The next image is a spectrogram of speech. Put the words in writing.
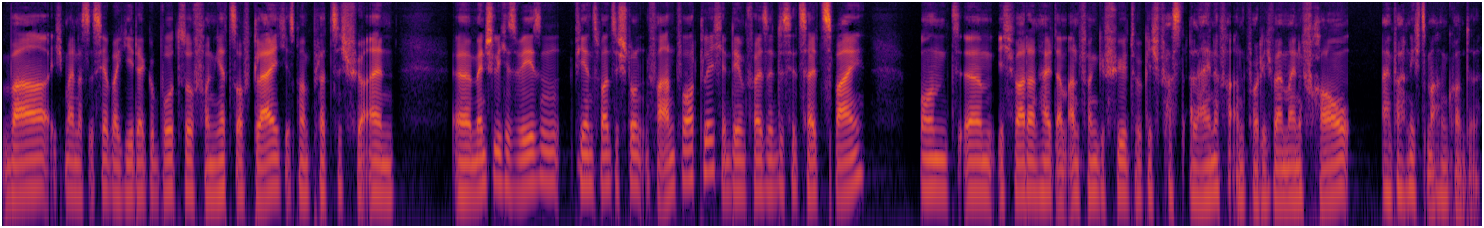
war, ich meine, das ist ja bei jeder Geburt so, von jetzt auf gleich ist man plötzlich für ein äh, menschliches Wesen 24 Stunden verantwortlich. In dem Fall sind es jetzt halt zwei. Und ähm, ich war dann halt am Anfang gefühlt wirklich fast alleine verantwortlich, weil meine Frau einfach nichts machen konnte.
